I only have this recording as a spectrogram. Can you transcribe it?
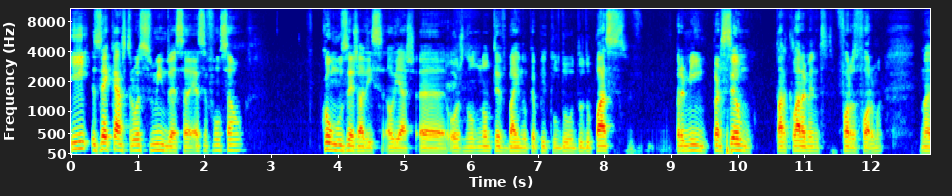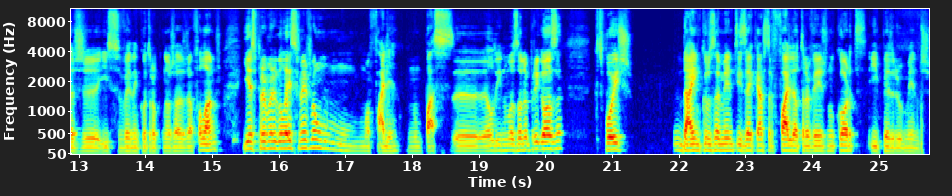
E Zé Castro assumindo essa, essa função, como o Zé já disse, aliás, eh, hoje não, não teve bem no capítulo do, do, do passe. Para mim, pareceu-me estar claramente fora de forma, mas eh, isso vem de encontro ao que nós já, já falámos. E esse primeiro gol é isso mesmo, é um- uma falha num passe eh, ali numa zona perigosa, que depois dá em cruzamento e Zé Castro falha outra vez no corte e Pedro Mendes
